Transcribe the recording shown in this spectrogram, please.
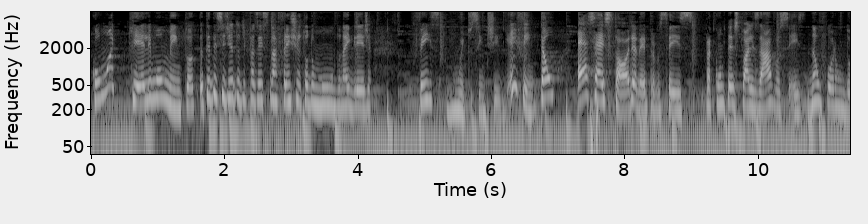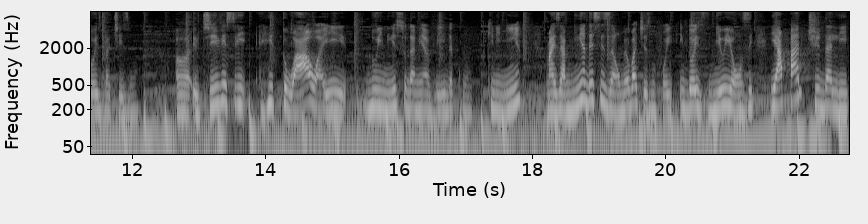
Como aquele momento, eu ter decidido de fazer isso na frente de todo mundo, na igreja, fez muito sentido. Enfim, então essa é a história, né, para vocês, para contextualizar vocês. Não foram dois batismos. Uh, eu tive esse ritual aí no início da minha vida, com pequenininha, mas a minha decisão, o meu batismo foi em 2011 e a partir dali,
